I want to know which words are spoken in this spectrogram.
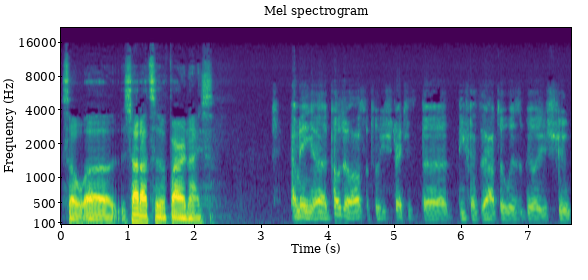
So shout out to Fire and Ice. I mean, uh, Kojo also too. He stretches the defense out to his ability to shoot.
